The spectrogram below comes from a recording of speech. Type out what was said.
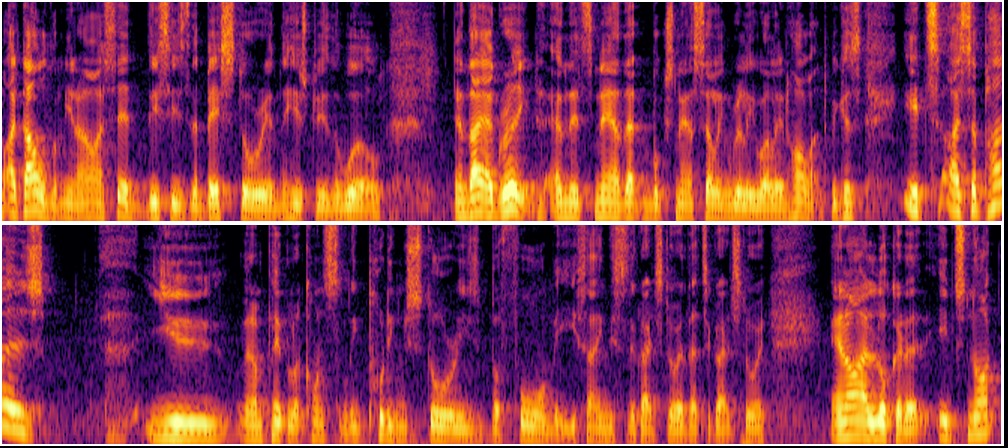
I told them, you know, I said this is the best story in the history of the world. And they agreed, and it's now that book's now selling really well in Holland because it's, I suppose, uh, you, you people are constantly putting stories before me, saying this is a great story, that's a great story, and I look at it, it's not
